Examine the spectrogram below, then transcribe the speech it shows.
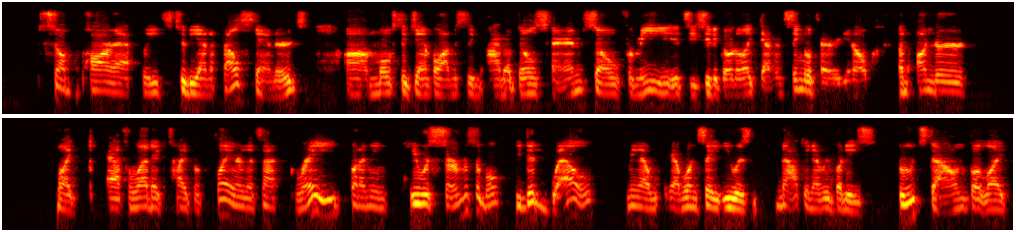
subpar athletes to the NFL standards. Um, most example, obviously, I'm a Bills fan, so for me, it's easy to go to like Devin Singletary, you know, an under like athletic type of player that's not great, but I mean, he was serviceable. He did well. I mean, I, I wouldn't say he was knocking everybody's boots down, but like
